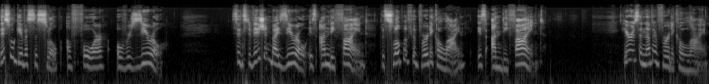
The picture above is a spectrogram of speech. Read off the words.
This will give us a slope of 4 over 0. Since division by 0 is undefined, the slope of the vertical line is undefined. Here is another vertical line.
